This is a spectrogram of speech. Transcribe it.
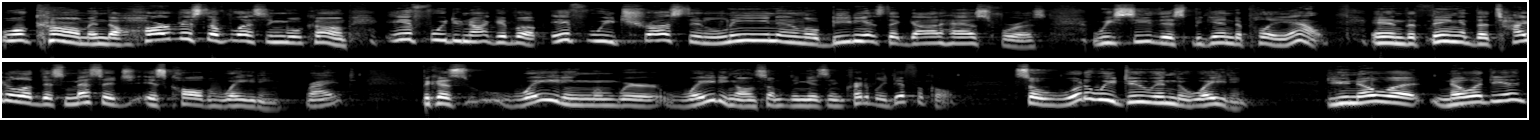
will come and the harvest of blessing will come, if we do not give up, if we trust and lean in obedience that God has for us, we see this begin to play out. And the thing, the title of this message is called Waiting, right? Because waiting, when we're waiting on something, is incredibly difficult. So, what do we do in the waiting? Do you know what Noah did?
